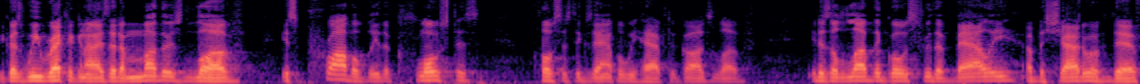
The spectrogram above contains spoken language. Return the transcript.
because we recognize that a mother's love is probably the closest, closest example we have to God's love. It is a love that goes through the valley of the shadow of death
